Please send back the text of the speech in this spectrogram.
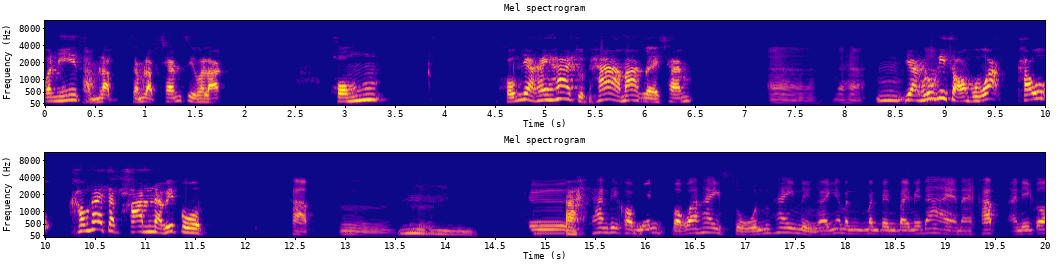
วันนี้ครับสำหรับสำหรับแชมป์ศิวรักษ์ผม ผมอยากให้ห้าจุดห้ามากเลยแชมป์ อ่านะฮะอืมอย่างลูกที่สองผมว่าเขาเขาน่าจะทันอะพี่ปูครับ อืม อืม คืออะท่านที่คอมเมนต์บอกว่าให้ศูนย์ให้หนึ่งอะไรเงี้ยมันมันเป็นไปไม่ได้นะครับ อันนี้ก็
